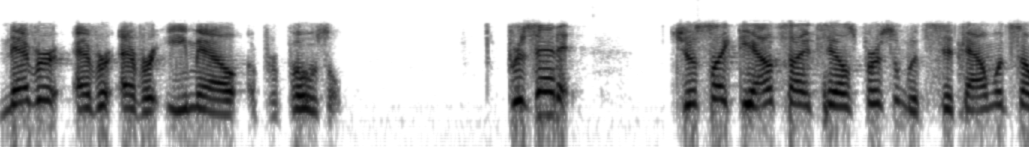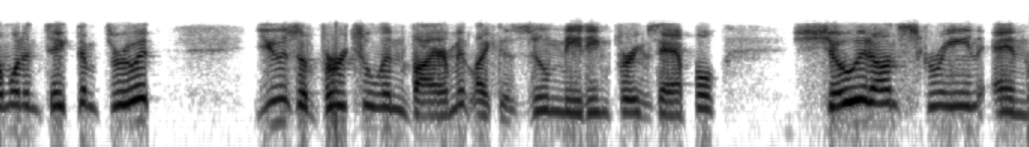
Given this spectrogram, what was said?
Never, ever, ever email a proposal. Present it, just like the outside salesperson would sit down with someone and take them through it. Use a virtual environment like a Zoom meeting, for example. Show it on screen and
